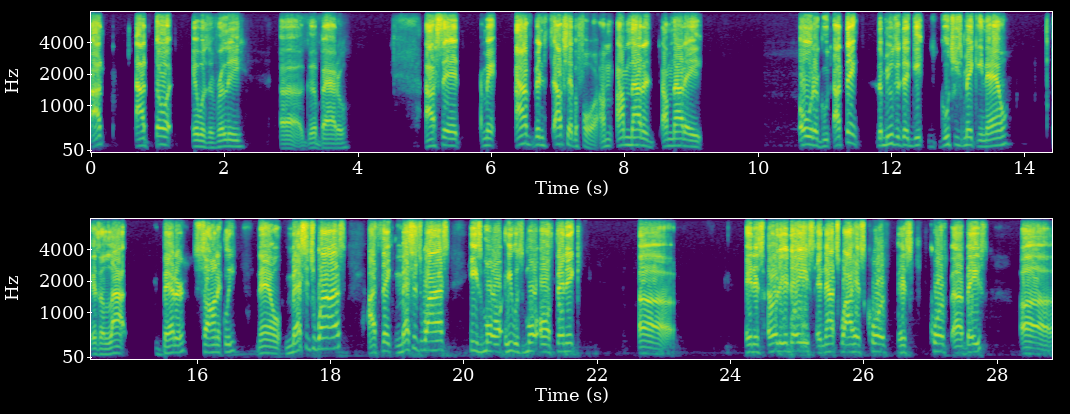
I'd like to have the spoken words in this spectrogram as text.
I I thought it was a really uh good battle. I said, I mean, I've been I've said before, I'm I'm not a I'm not a older Gucci. I think the music that Gucci's making now is a lot better sonically. Now, message wise, I think message wise, he's more he was more authentic uh in his earlier days, and that's why his core his core uh, base uh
